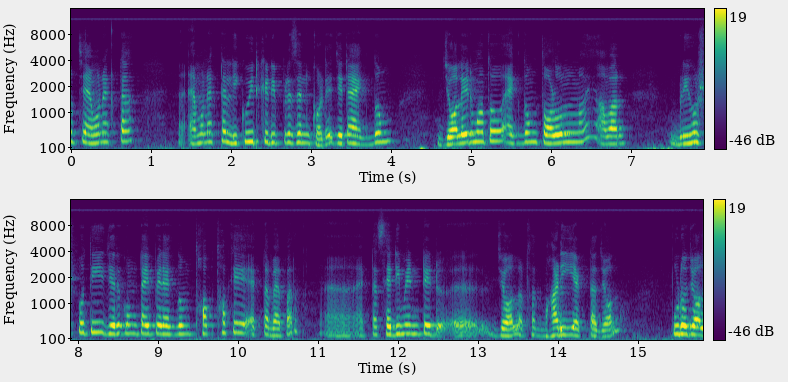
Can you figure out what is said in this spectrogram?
হচ্ছে এমন একটা এমন একটা লিকুইডকে রিপ্রেজেন্ট করে যেটা একদম জলের মতো, একদম তরল নয়, আবার বৃহস্পতি যেরকম টাইপের একদম থকথকে একটা ব্যাপার একটা সেডিমেন্টেড জল, অর্থাৎ ভারী একটা জল, পুরো জল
